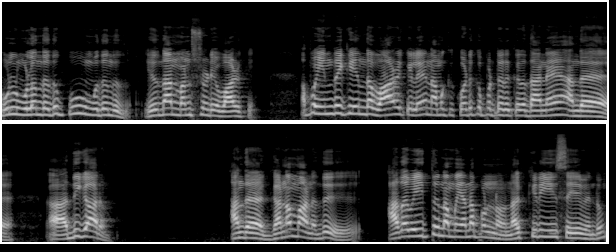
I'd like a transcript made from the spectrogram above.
புல் உலர்ந்தது பூ உதந்தது இதுதான் மனுஷனுடைய வாழ்க்கை. அப்போ இன்றைக்கு இந்த வாழ்க்கையில் நமக்கு கொடுக்கப்பட்டிருக்கிறதானே அந்த அதிகாரம் அந்த கனமானது அதை வைத்து நம்ம என்ன பண்ணணும்? நற்கிரியை செய்ய வேண்டும்.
